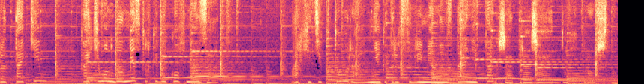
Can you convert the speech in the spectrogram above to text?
Город таким, каким он был несколько веков назад. Архитектура некоторых современных зданий также отражает дух прошлого.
